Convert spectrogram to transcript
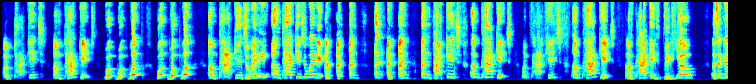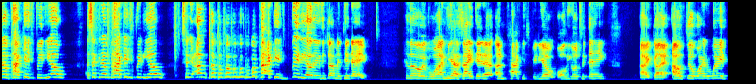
Unpackage? Unpackage? What, what, what, what, what, what? Unpackage already? Unpackage already? Un, un, un, un, un, un, unpackage? Unpackage? Unpackage? Unpackage? Unpackage video? A second unpackage video? A second unpackage video? Second unpackaged video, ladies and gentlemen, today. Hello, everyone. Yes, I did an unpackaged video earlier today. I got it out there right away,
